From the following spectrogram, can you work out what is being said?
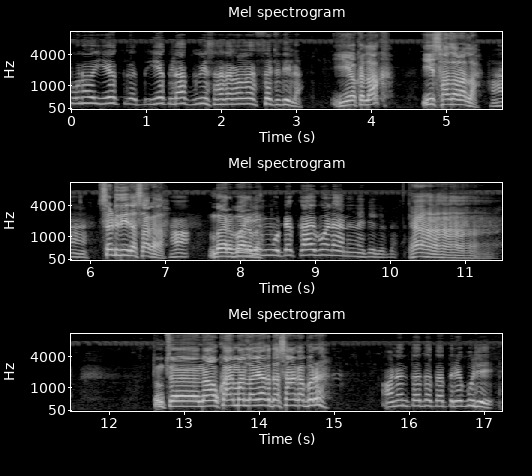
पुन्हा एक एक लाख वीस हजाराला सट दिला. एक लाख वीस हजाराला? हा. सट दिला सगळा? हा. बर बर बर. मोठं काय बनणार नाही त्याच्यात. हा हा हा हा हा. तुमचं नाव काय म्हणलं एकदा सांगा बरं. अनंत दत्तात्रय गुढे.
